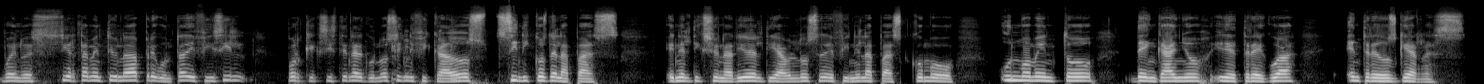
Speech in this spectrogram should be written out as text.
bueno, es ciertamente una pregunta difícil porque existen algunos significados cínicos de la paz. En el diccionario del diablo se define la paz como un momento de engaño y de tregua entre dos guerras.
